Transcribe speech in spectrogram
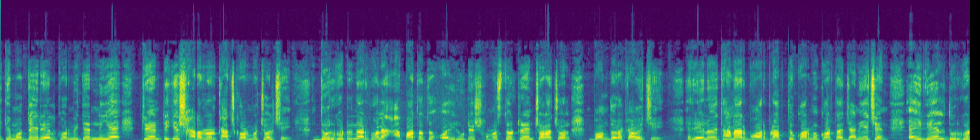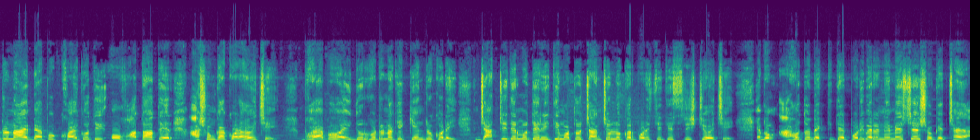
ইতিমধ্যেই রেলকর্মীদের নিয়ে ট্রেনটিকে সারানোর কাজকর্ম চলছে। দুর্ঘটনার ফলে আপাতত ওই রুটে সমস্ত ট্রেন চলাচল বন্ধ রাখা হয়েছে। রেলওয়ে থানার ভরপ্রাপ্ত কর্মকর্তা জানিয়েছেন, এই রেল দুর্ঘটনায় ব্যাপক ক্ষয়ক্ষতি ও হতাহতের আশঙ্কা করা হয়েছে। ভয়াবহ এই দুর্ঘটনাকে কেন্দ্র করেই যাত্রীদের মধ্যে রীতিমতো চাঞ্চল্যকর পরিস্থিতির সৃষ্টি হয়েছে এবং আহত ব্যক্তিদের পরিবারে নেমে এসছে শোকের ছায়া।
